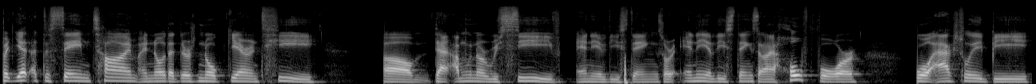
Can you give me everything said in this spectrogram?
but yet at the same time, I know that there's no guarantee um, that I'm gonna receive any of these things or any of these things that I hope for will actually be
